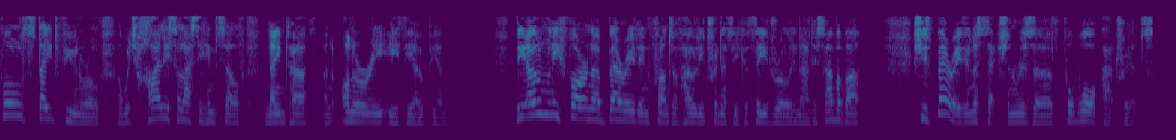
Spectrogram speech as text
full state funeral at which Haile Selassie himself named her an honorary Ethiopian. The only foreigner buried in front of Holy Trinity Cathedral in Addis Ababa She's buried in a section reserved for war patriots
